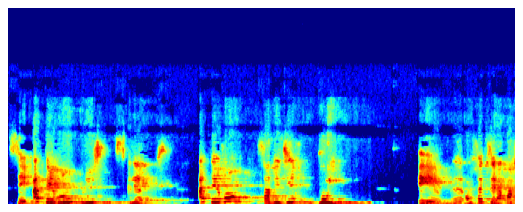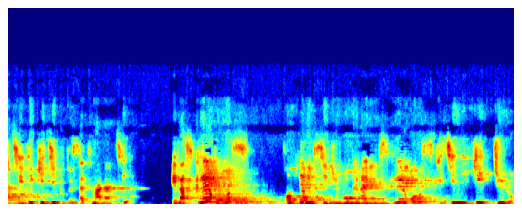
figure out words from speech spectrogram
C'est athéron plus sclérose. Athéron, ça veut dire bouillie. Et euh, en fait, c'est la partie lipidique de cette maladie. Et la sclérose provient aussi du mot grec sclérose, qui signifie dur.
